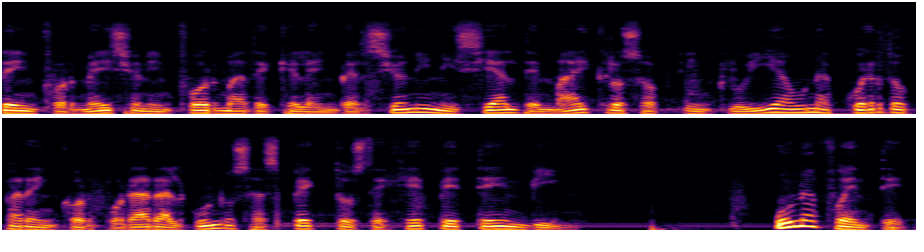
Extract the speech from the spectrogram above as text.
The Information informa de que la inversión inicial de Microsoft incluía un acuerdo para incorporar algunos aspectos de GPT en Bing. Una fuente,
